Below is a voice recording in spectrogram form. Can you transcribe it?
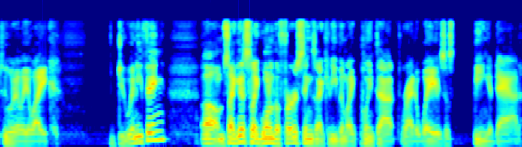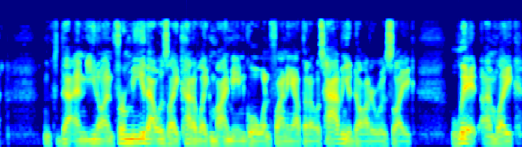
to really like do anything. Um, so I guess like one of the first things I could even like point out right away is just being a dad. That and you know, and for me that was like kind of like my main goal when finding out that I was having a daughter was like lit. I'm like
